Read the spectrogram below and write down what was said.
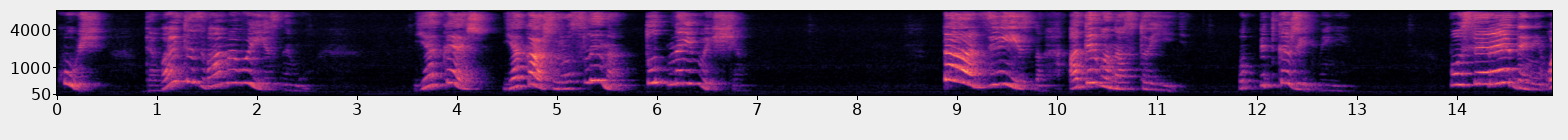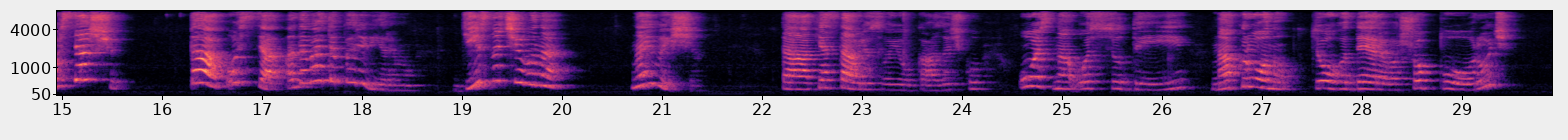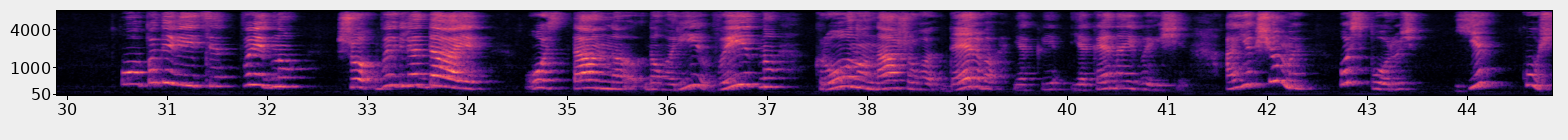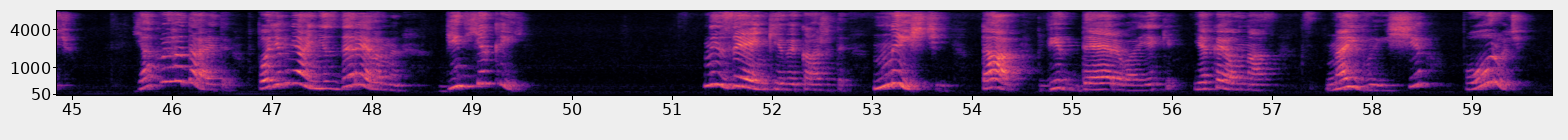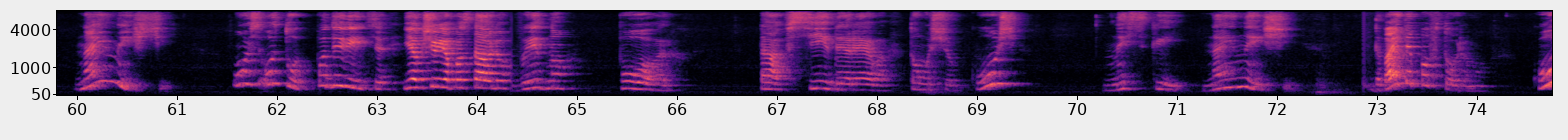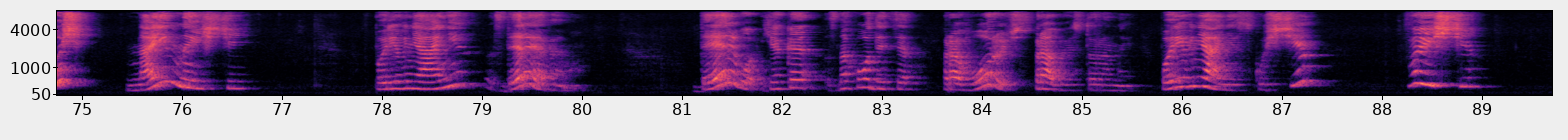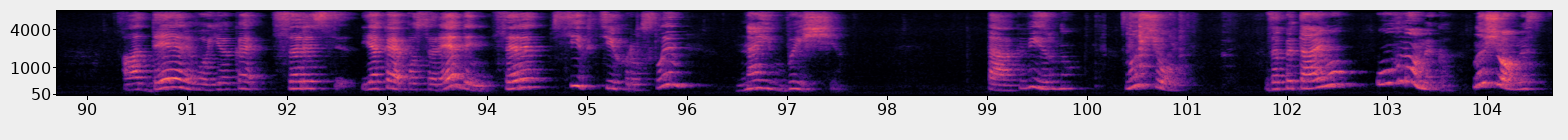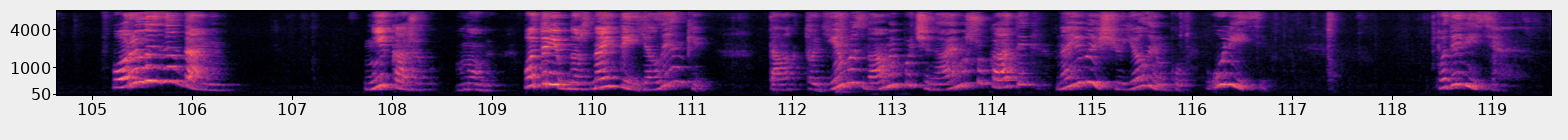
кущ. Давайте з вами вияснимо, яке ж, яка ж рослина тут найвища? Так, звісно. А де вона стоїть? От підкажіть мені. Посередині, ось ця що? Так, ось ця. А давайте перевіримо. Дійсно, чи вона найвища? Так, я ставлю свою указочку ось на ось сюди, на крону цього дерева, що поруч. О, подивіться, видно, що виглядає ось там на, на горі, видно крону нашого дерева, яке, яке найвище. А якщо ми ось поруч є кущ, як ви гадаєте, в порівнянні з деревами він який? Низенький, ви кажете, нижчий. Так, від дерева, яке, у нас найвище, поруч найнижчий. Ось отут, подивіться, якщо я поставлю, видно поверх. Так, всі дерева, тому що кущ низький, найнижчий. Давайте повторимо. Кущ найнижчий в порівнянні з деревами. Дерево, яке знаходиться праворуч з правої сторони, порівнянні з кущем вище. А дерево, яке, серед, яке посередині, серед всіх цих рослин найвище. Так, вірно. Ну що, запитаємо у гномика. Ну що, ми впорались з завданням? Ні, каже гномик. Потрібно ж знайти ялинки. Так, тоді ми з вами починаємо шукати найвищу ялинку у лісі. Подивіться,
